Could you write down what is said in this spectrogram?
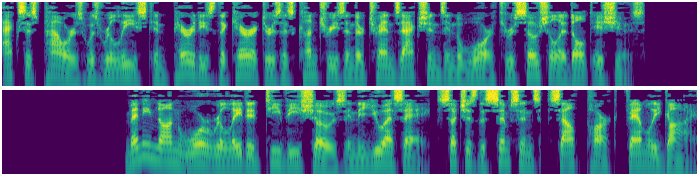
Axis Powers was released and parodies the characters as countries and their transactions in the war through social adult issues. Many non-war related TV shows in the USA, such as The Simpsons, South Park, Family Guy,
